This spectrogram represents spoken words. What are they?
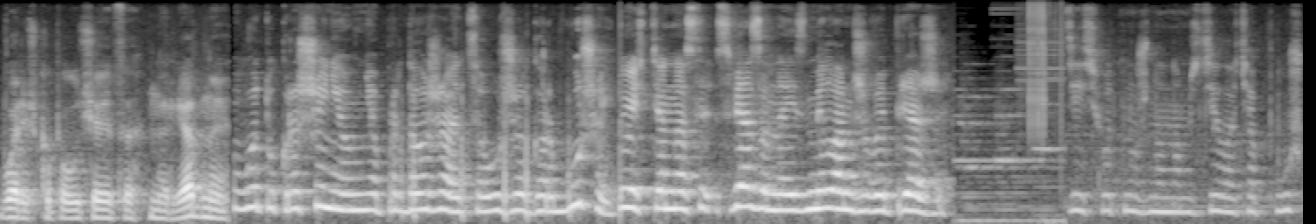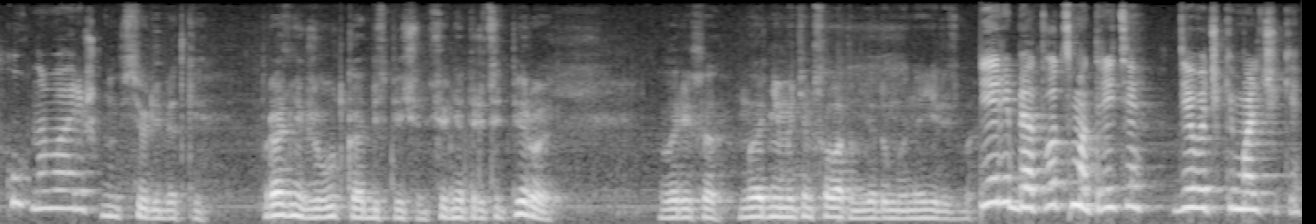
Варежка получается нарядная. Вот украшение у меня продолжается уже горбушей. То есть она связана из меланжевой пряжи. Здесь вот нужно нам сделать опушку на варежку. Ну все, ребятки, праздник желудка обеспечен. Сегодня 31 Лариса, мы одним этим салатом, я думаю, наелись бы. И, ребят, вот смотрите, девочки, мальчики.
